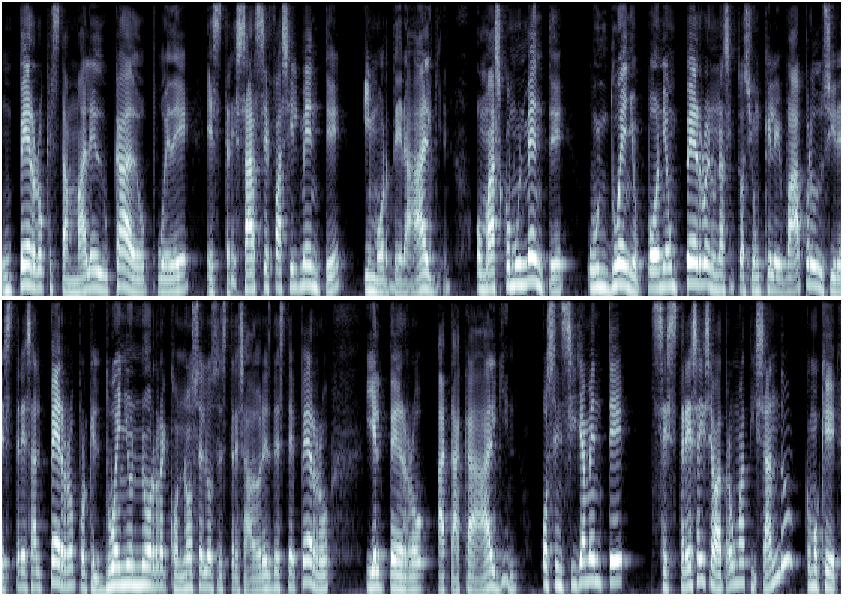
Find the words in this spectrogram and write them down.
un perro que está mal educado puede estresarse fácilmente y morder a alguien. O más comúnmente, un dueño pone a un perro en una situación que le va a producir estrés al perro porque el dueño no reconoce los estresadores de este perro y el perro ataca a alguien o sencillamente se estresa y se va traumatizando, como que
